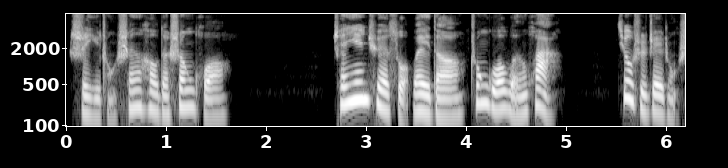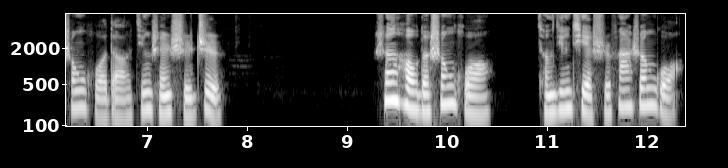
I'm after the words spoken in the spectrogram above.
是一种深厚的生活。陈寅恪所谓的中国文化，就是这种生活的精神实质。深厚的生活曾经切实发生过，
